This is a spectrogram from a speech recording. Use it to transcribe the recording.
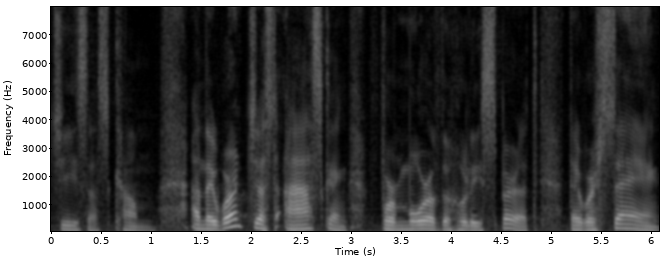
Jesus, come. And they weren't just asking for more of the Holy Spirit, they were saying,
